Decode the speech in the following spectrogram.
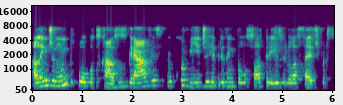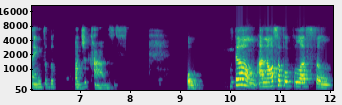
além de muito poucos casos graves, o Covid representou só 3,7% do total de casos. Bom, então, a nossa população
